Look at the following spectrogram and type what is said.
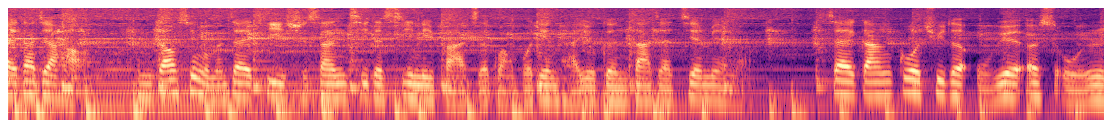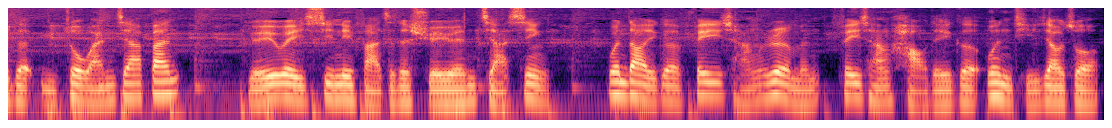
嗨，大家好，很高兴我们在第十三期的吸引力法则广播电台又跟大家见面了。在刚过去的五月二十五日的宇宙玩家班，有一位吸引力法则的学员贾信问到一个非常热门、非常好的一个问题，叫做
